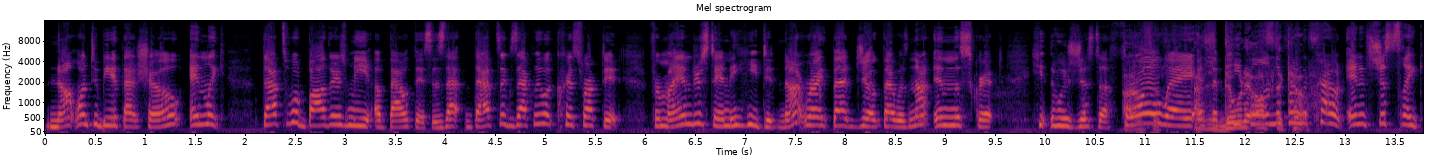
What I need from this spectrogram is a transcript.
not want to be at that show. And like, that's what bothers me about this is that that's exactly what Chris Rock did. From my understanding, he did not write that joke. That was not in the script. He, it was just a throwaway I at the just people in the the front of the crowd. And it's just like,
